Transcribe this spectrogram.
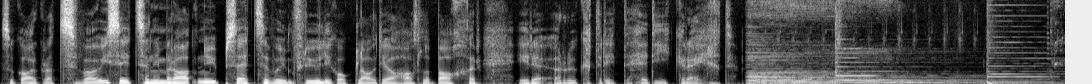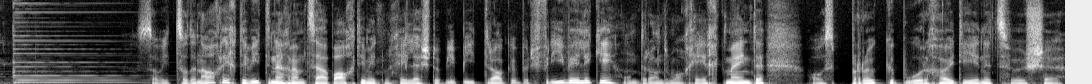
sogar gerade zwei Sitze im Rat neu besetzen, weil im Frühling auch Claudia Haslebacher ihren Rücktritt hat eingereicht. Sowie zu den Nachrichten weiter nachher am 10.8. mit dem Killenstübli Beitrag über Freiwillige, unter anderem auch Kirchgemeinden, die als Brückenbauer können dienen zwischen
